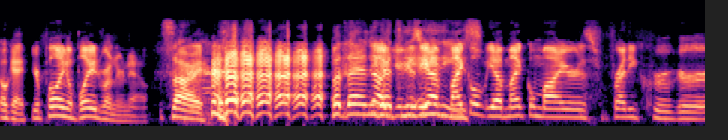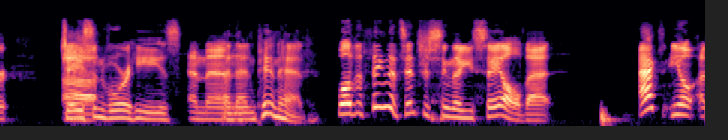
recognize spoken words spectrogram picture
Okay, You're pulling a Blade Runner now. sorry. but then you no, get to the you have Michael, you have Michael Myers, Freddy Krueger, uh, Jason Voorhees, and then and then Pinhead. Well, the thing that's interesting though, you say all that. Act, you know, uh,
